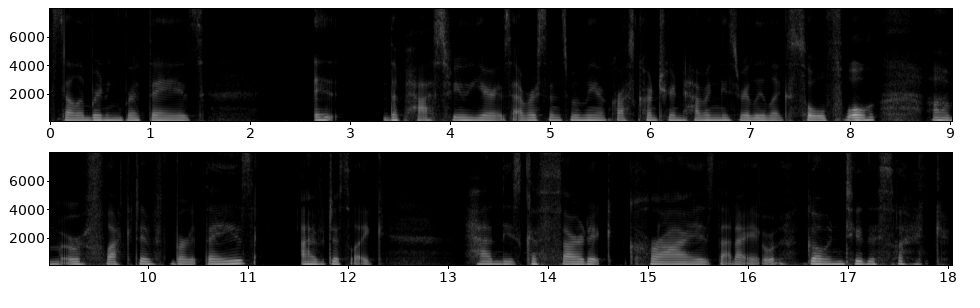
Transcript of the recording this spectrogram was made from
celebrating birthdays, it the past few years, ever since moving across country and having these really like soulful, um, reflective birthdays, I've just like had these cathartic cries that I go into this like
